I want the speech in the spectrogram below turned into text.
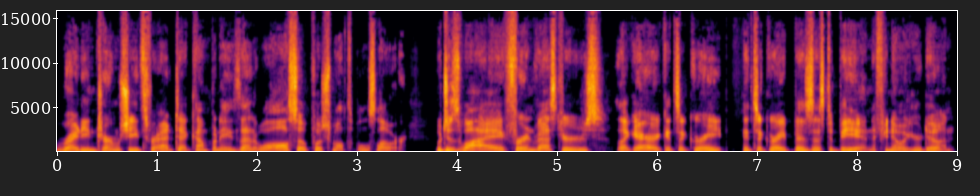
writing term sheets for ad tech companies, that will also push multiples lower. Which is why for investors like Eric, it's a great it's a great business to be in if you know what you're doing.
